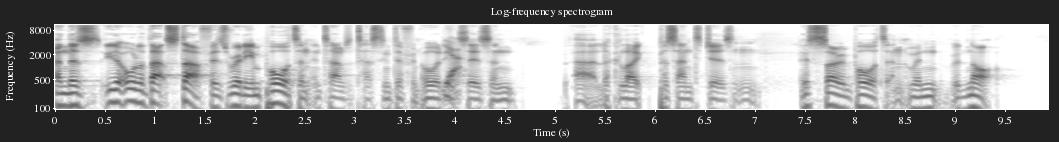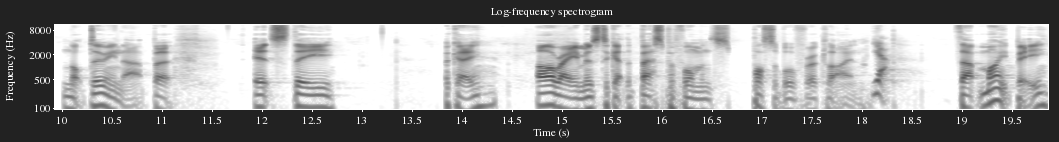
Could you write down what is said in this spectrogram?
and there's you know, all of that stuff is really important in terms of testing different audiences and uh, lookalike percentages, and it's so important. We're, we're not not doing that, but it's the okay. Our aim is to get the best performance possible for a client. Yeah. That might be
